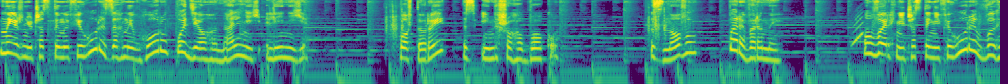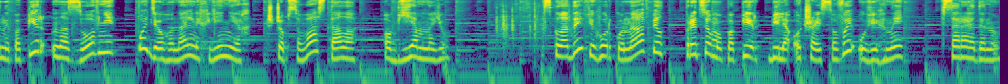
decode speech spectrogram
Нижню частину фігури загни вгору по діагональній лінії. Повтори з іншого боку. Знову переверни. У верхній частині фігури вигни папір назовні по діагональних лініях, щоб сова стала об'ємною. Склади фігурку навпіл, при цьому папір біля очей сови увігни всередину.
